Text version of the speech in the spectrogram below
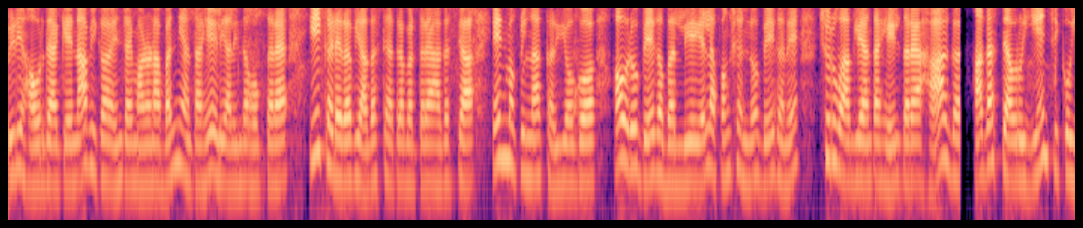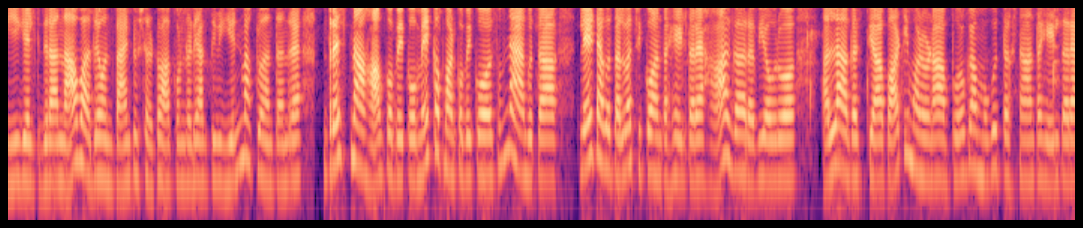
ಬಿಡಿ ಅವ್ರದ್ದೇ ಯಾಕೆ? ನಾವೀಗ ಎಂಜಾಯ್ ಮಾಡೋಣ, ಬನ್ನಿ ಅಂತ ಹೇಳಿ ಅಲ್ಲಿಂದ ಹೋಗ್ತಾರೆ. ಈ ಕಡೆ ರವಿ ಅಗಸ್ತ್ಯ ಹತ್ರ ಬರ್ತಾರೆ. ಅಗಸ್ತ್ಯ, ಹೆಣ್ಮಕ್ಳನ್ನ ಕರಿಯೋಗೋ, ಅವರು ಬೇಗ ಬರಲಿ, ಎಲ್ಲ ಫಂಕ್ಷನ್ನು ಬೇಗನೆ ಶುರುವಾಗಲಿ ಅಂತ ಹೇಳ್ತಾರೆ. ಆಗ ಅಗಸ್ತ್ಯ ಅವರು ಏನು ಚಿಕ್ಕು ಈಗ ಹೇಳ್ತಿದ್ದೀರಾ? ನಾವಾದರೆ ಒಂದು ಪ್ಯಾಂಟು, ಶರ್ಟು ಹಾಕೊಂಡು ರೆಡಿ ಆಗ್ತೀವಿ. ಹೆಣ್ಮಕ್ಳು ಅಂತಂದರೆ ಡ್ರೆಸ್ನ ಹಾಕೋಬೇಕು ಮೇಕಪ್ ಮಾಡ್ಕೋಬೇಕು ಸುಮ್ಮನೆ ಆಗುತ್ತಾ? ಲೇಟ್ ಆಗುತ್ತಲ್ವಾ ಚಿಕ್ಕು ಅಂತ ಹೇಳ್ತಾರೆ. ಆಗ ರವಿ ಅವರು, ಅಲ್ಲ ಅಗಸ್ತ್ಯ ಪಾರ್ಟಿ ಮಾಡೋಣ ಪ್ರೋಗ್ರಾಮ್ ಮುಗಿದ ತಕ್ಷಣ ಅಂತ ಹೇಳ್ತಾರೆ.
